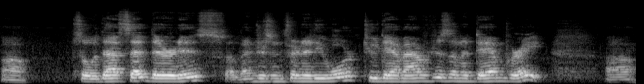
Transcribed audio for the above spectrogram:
Um, so with that said, there it is. Avengers: Infinity War. Two damn averages and a damn great. Uh,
